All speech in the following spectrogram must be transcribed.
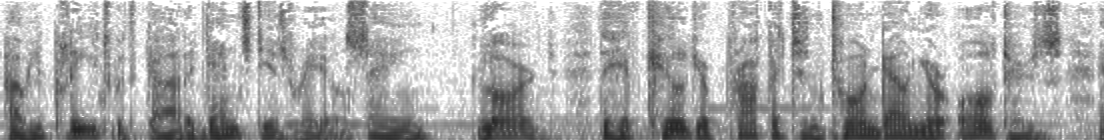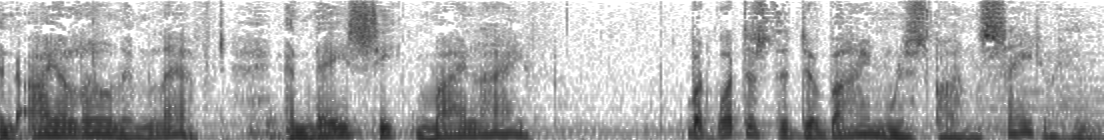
how he pleads with God against Israel, saying, Lord, they have killed your prophets and torn down your altars, and I alone am left, and they seek my life. But what does the divine response say to him?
